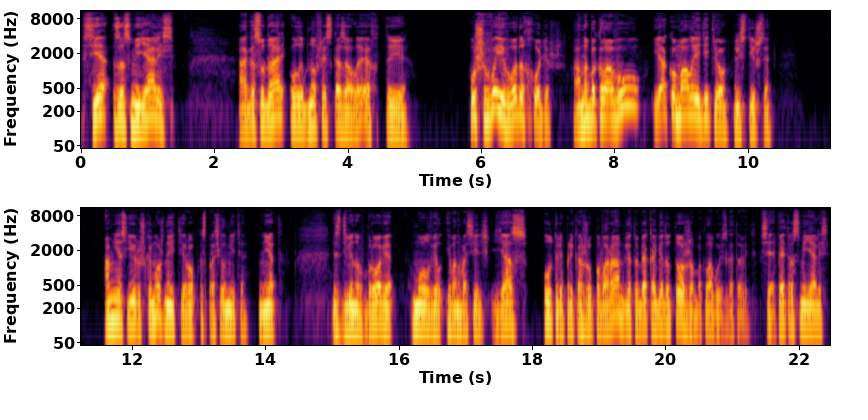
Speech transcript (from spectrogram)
Все засмеялись, а государь, улыбнувшись, сказал, «Эх ты, уж в воеводах ходишь, а на баклаву, яко малое дитё, льстишься». «А мне с Юрюшкой можно идти?» — робко спросил Митя. «Нет». Сдвинув брови, — молвил Иван Васильевич, — я с утре прикажу поварам для тебя к обеду тоже баклаву изготовить. Все опять рассмеялись.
